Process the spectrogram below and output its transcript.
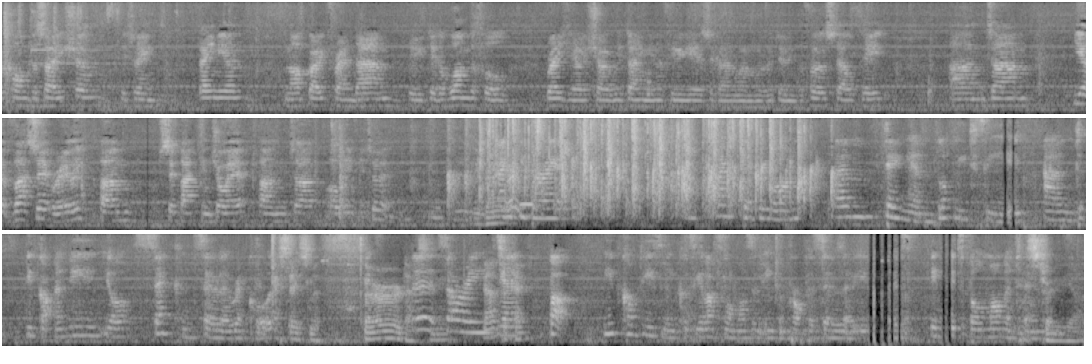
a conversation between Damian and our great friend Anne, who did a wonderful radio show with Damian a few years ago when we were doing the first LP. And um, yeah, that's it really. Um, sit back, enjoy it, and uh, I'll leave you to it. Thank you, Brian. Thanks, everyone. Um, Damian, lovely to see you. You've got a new, your second solo record. Actually, it's my third. Uh, Actually. sorry, That's yeah. okay. But you've confused me because your last one wasn't even proper solo. You was invisible monitor. That's true. Yeah.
